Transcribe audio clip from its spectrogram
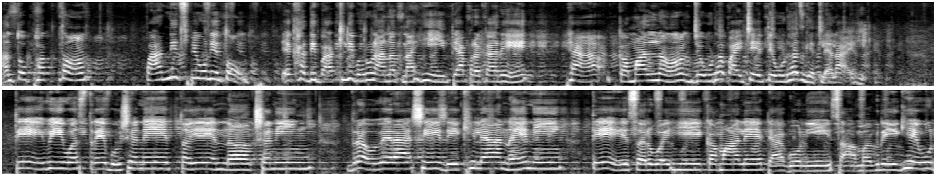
आणि तो फक्त पाणीच पिऊन येतो. एखादी बाटली भरून आणत नाही त्या प्रकारे ह्या कमालनं जेवढं पाहिजे तेवढंच घेतलेलं आहे. देवी वस्त्रे भूषणे तये लक्षणी द्रव्यराशी देखिल्या नयनी ते सर्वही कमाले त्या गोणी सामग्री घेऊन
